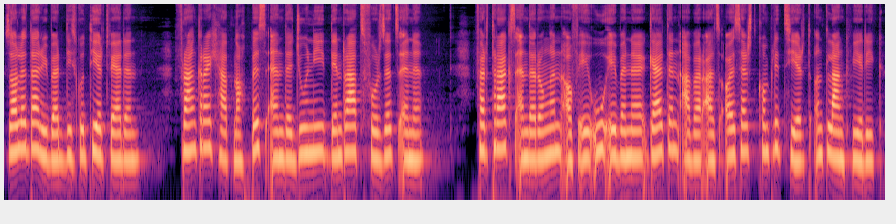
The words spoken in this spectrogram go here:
solle darüber diskutiert werden. Frankreich hat noch bis Ende Juni den Ratsvorsitz inne. Vertragsänderungen auf EU-Ebene gelten aber als äußerst kompliziert und langwierig.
